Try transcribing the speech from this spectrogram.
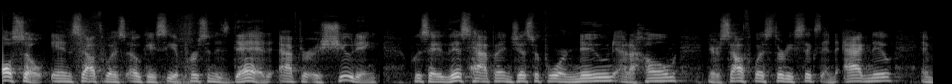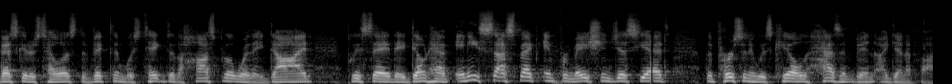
Also in southwest OKC, a person is dead after a shooting. Police say this happened just before noon at a home near Southwest 36 and Agnew. Investigators tell us the victim was taken to the hospital where they died. Police say they don't have any suspect information just yet. The person who was killed hasn't been identified.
